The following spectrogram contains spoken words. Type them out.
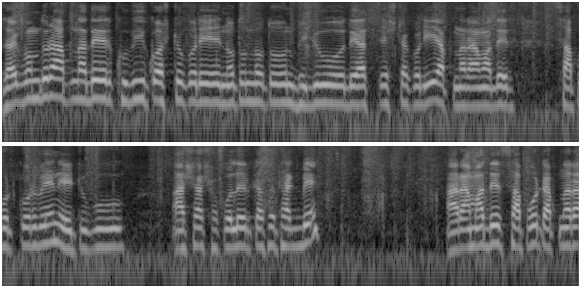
যাই বন্ধুরা, আপনাদের খুবই কষ্ট করে নতুন নতুন ভিডিও দেওয়ার চেষ্টা করি। আপনারা আমাদের সাপোর্ট করবেন, এইটুকু আশা সকলের কাছে থাকবে। আর আমাদের সাপোর্ট আপনারা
